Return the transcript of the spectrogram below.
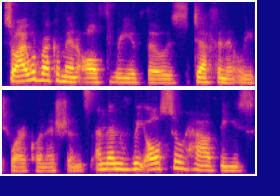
So I would recommend all three of those definitely to our clinicians. And then we also have these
